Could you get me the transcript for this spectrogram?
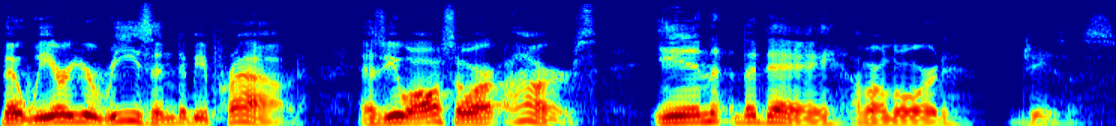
that we are your reason to be proud, as you also are ours, in the day of our Lord Jesus.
